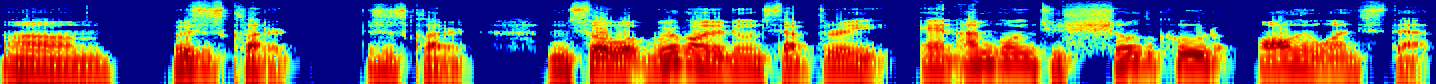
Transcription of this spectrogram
Um, but this is cluttered. This is cluttered. And so what we're going to do in step three, and I'm going to show the code all in one step.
